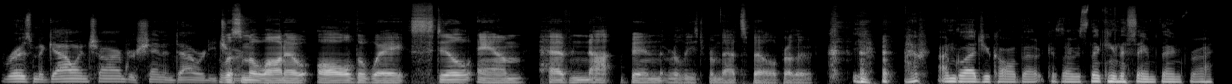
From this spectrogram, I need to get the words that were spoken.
Rose McGowan charmed, or Shannen Doherty charmed? Alyssa Milano all the way. Still am. Have not been released from that spell, brother. Yeah. I, I'm glad you called that because I was thinking the same thing, Fry.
